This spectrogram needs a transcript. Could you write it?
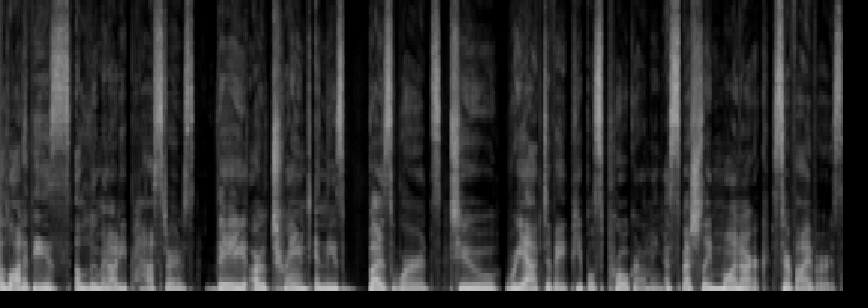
a lot of these Illuminati pastors, they are trained in these buzzwords to reactivate people's programming, especially monarch survivors.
